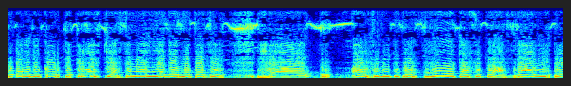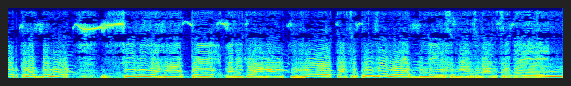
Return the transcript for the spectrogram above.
खुदा के कोर्ट से क्रॉस किया, संभाल लिया गया मुताफिर आरसीबी की तरफ़ हो, कैसे क्रॉस राज स्पोर्ट क्लब बनो फिर यहाँ पे मैं देख रहा हूँ कि हो, कैसे? प्रिजन लवली इसमें once again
